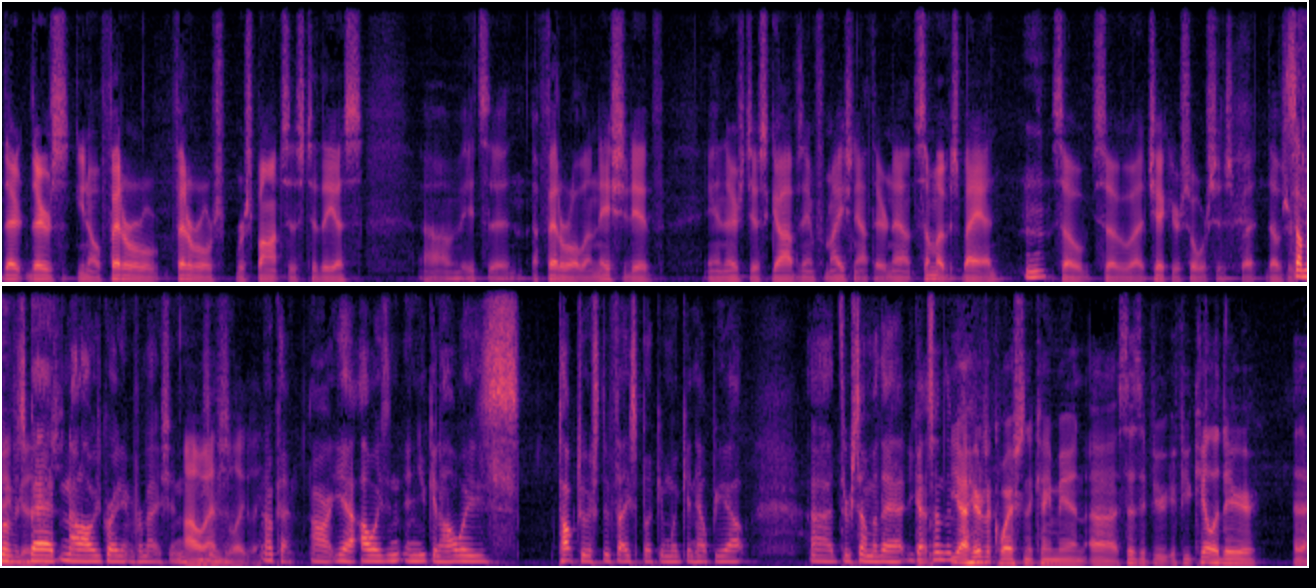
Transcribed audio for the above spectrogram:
there, there's you know federal federal responses to this. Um, it's a, a, federal initiative, and there's just gobs of information out there. Now, some of it's bad, mm-hmm. so so uh, check your sources. But those are some of it's bad, ones. not always great information. Oh, absolutely. Okay, all right, yeah, always, and you can always talk to us through Facebook, and we can help you out uh, through some of that. You got something? Yeah, here's a question that came in. Uh, it says if you if you kill a deer uh,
